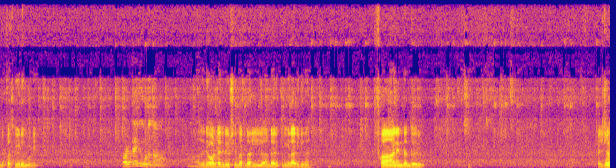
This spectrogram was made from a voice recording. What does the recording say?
ഇപ്പോൾ സ്പീഡും കൂടി. വോൾട്ടേജ് അതിന് വോൾട്ടേജിന്റെ വിഷയം വരണ്ടല്ലോ അതിന്റെ ഒരു കിടുകിട അടിക്കുന്നത് ഫാനിന്റെ എന്തോ ഒരു കഴിച്ചോ.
